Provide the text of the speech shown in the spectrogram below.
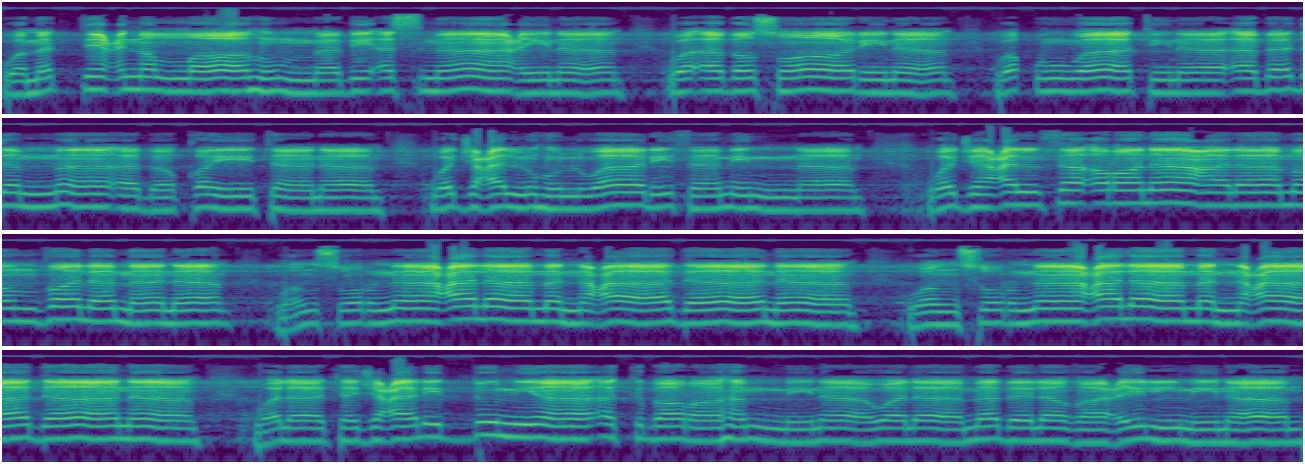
ومتعنا اللهم بأسماعنا وأبصارنا وقواتنا أبدا ما أبقيتنا. واجعله الوارث منا. واجعل ثأرنا على من ظلمنا. وانصرنا على من عادانا. وانصرنا على من عادانا. ولا تجعل الدنيا أكبر همنا ولا مبلغ علمنا.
